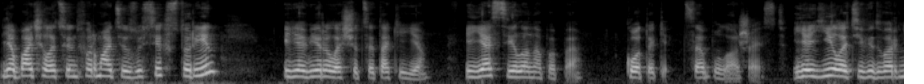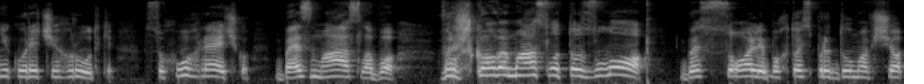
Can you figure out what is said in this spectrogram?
Я бачила цю інформацію з усіх сторін, і я вірила, що це так і є. І я сіла на ПП. Котики, це була жесть. Я їла ті відварні курячі грудки, суху гречку, без масла, бо вершкове масло то зло, без солі, бо хтось придумав, що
